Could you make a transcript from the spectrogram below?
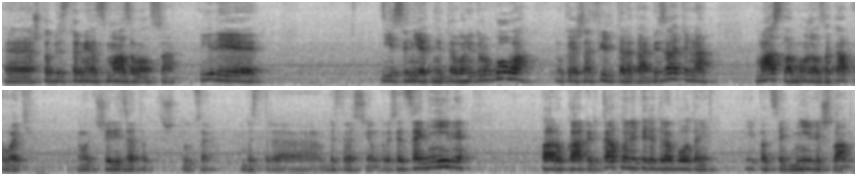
э, чтобы инструмент смазывался. Или, если нет ни того, ни другого, ну, конечно, фильтр это обязательно, масло можно закапывать вот через этот штуцер быстро, быстросъем. То есть отсоединили, пару капель капнули перед работой и подсоединили шланг.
